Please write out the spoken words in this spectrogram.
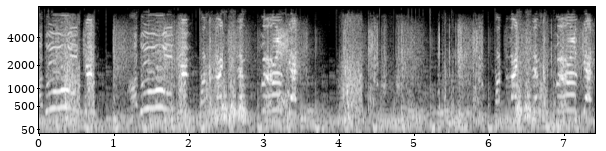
Hadouken! Hadouken! Satrançlı bölgen! Satrançlı bölgen!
